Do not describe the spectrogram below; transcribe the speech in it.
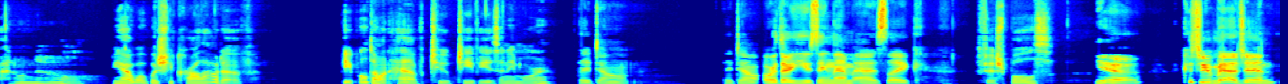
I don't know. Yeah, what would she crawl out of? People don't have tube TVs anymore. They don't. They don't. Or they're using them as like Fish bowls. Yeah. Could you imagine?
